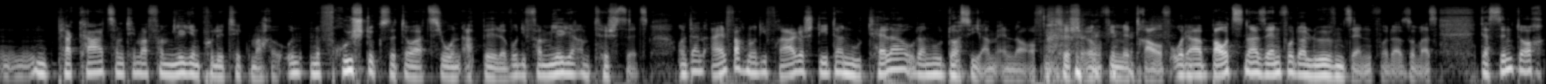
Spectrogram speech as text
ein Plakat zum Thema Familienpolitik mache und eine Frühstückssituation abbilde, wo die Familie am Tisch sitzt und dann einfach nur die Frage, steht da Nutella oder Nudossi am Ende auf dem Tisch irgendwie mit drauf oder Bautzner Senf oder Löwensenf oder sowas. Das sind doch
